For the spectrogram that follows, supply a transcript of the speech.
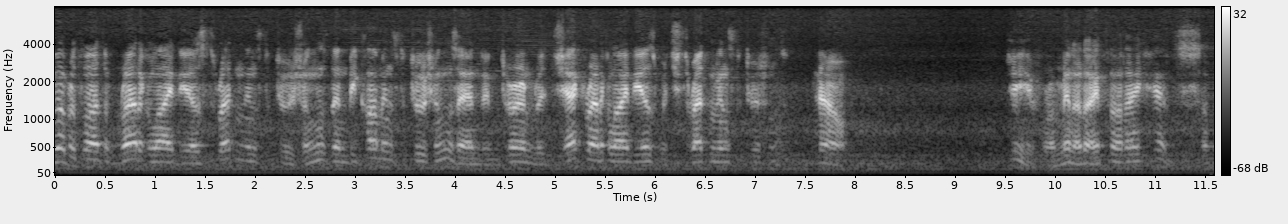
you ever thought that radical ideas threaten institutions, then become institutions, and in turn reject radical ideas which threaten institutions? No. Gee, for a minute I thought I had something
